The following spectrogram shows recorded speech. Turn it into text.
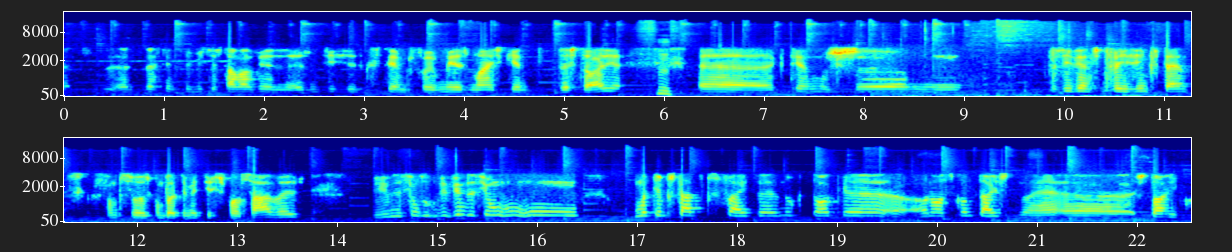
antes, antes desta entrevista, estava a ver as notícias de que setembro foi o mês mais quente da história, uhum. uh, que temos uh, presidentes de países importantes que são pessoas completamente irresponsáveis Vivemos assim, vivemos assim um, um, uma tempestade perfeita no que toca ao nosso contexto não é? Uh, histórico.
